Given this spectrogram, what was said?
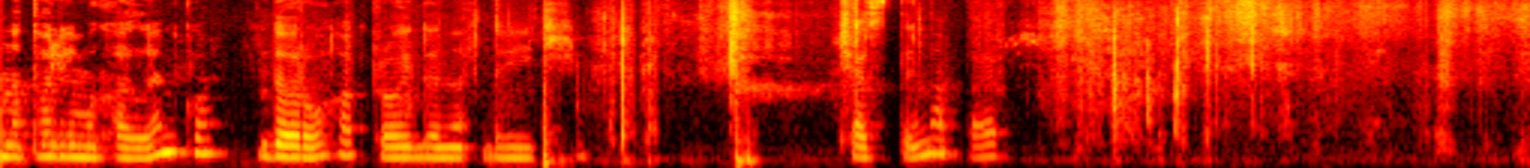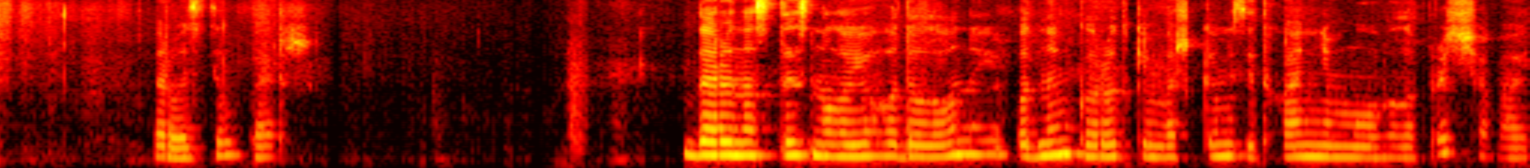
Анатолій Михайленко Дорога пройдена двічі. Частина перша. Розділ перший. Дарина стиснула його долонею, одним коротким важким зітханням мовила Прощавай,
